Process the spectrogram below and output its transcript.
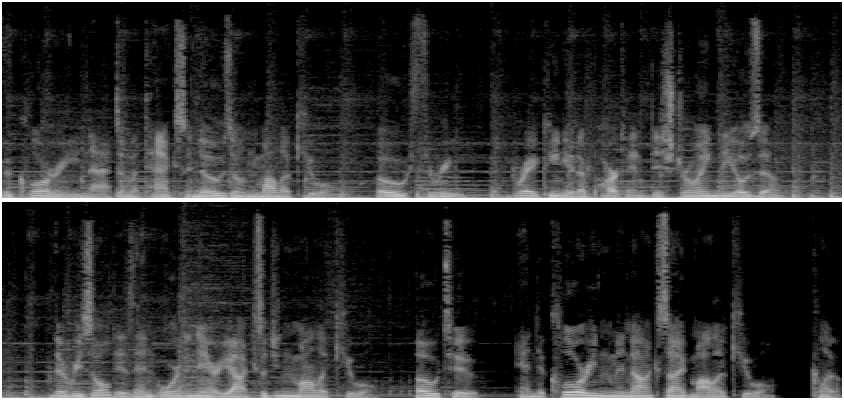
The chlorine atom attacks an ozone molecule, O3, breaking it apart and destroying the ozone. The result is an ordinary oxygen molecule, O2, and a chlorine monoxide molecule, ClO.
